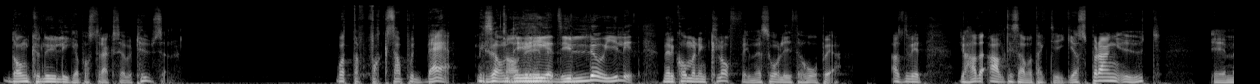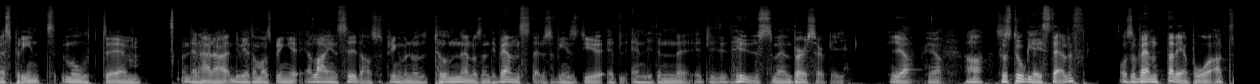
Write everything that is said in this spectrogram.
De kunde ju ligga på strax över 1000. What the fuck's up with that? Liksom, ja, det, är, det, är, ju löjligt när det kommer en Cloffy med så lite HP. Alltså du vet, jag hade alltid samma taktik. Jag sprang ut med sprint mot eh, den här, du vet om man springer Alliance-sidan så springer man under tunneln och sen till vänster så finns det ju ett, en liten, ett litet hus med en berserk i. Ja, ja. Ja, så stod jag i stealth och så väntade jag på att,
